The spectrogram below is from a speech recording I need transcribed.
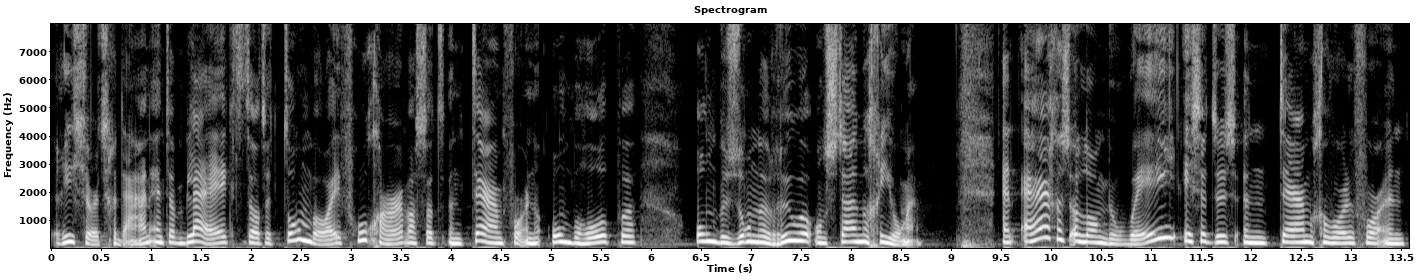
research gedaan. En dan blijkt dat het tomboy... Vroeger was dat een term voor een onbeholpen, onbezonnen, ruwe, onstuimige jongen. En ergens along the way is het dus een term geworden voor een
